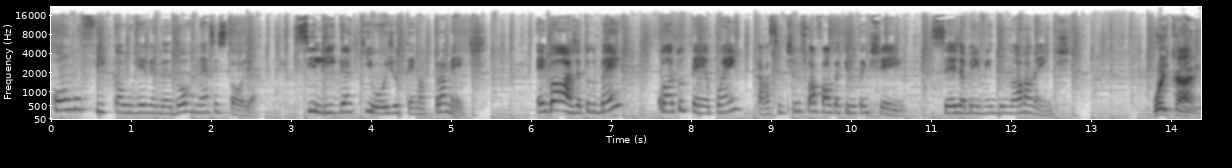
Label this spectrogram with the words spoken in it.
como fica o revendedor nessa história? Se liga que hoje o tema promete. Ei, Borja, tudo bem? Quanto tempo, hein? Tava sentindo sua falta aqui no Tanque Cheio. Seja bem-vindo novamente. Oi, Karen.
